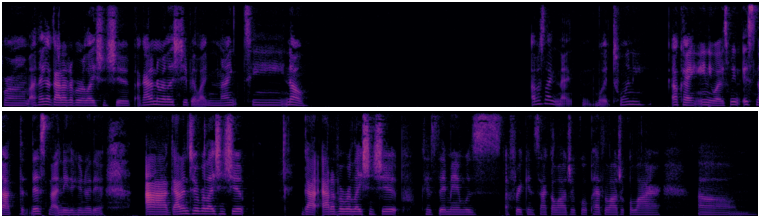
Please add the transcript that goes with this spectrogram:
from, I think I got out of a relationship. I got in a relationship at like 19, no. I was like, what, 20? Okay, anyways, we, it's not, that's not neither here nor there. I got into a relationship, got out of a relationship because that man was a freaking psychological, pathological liar. Um,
